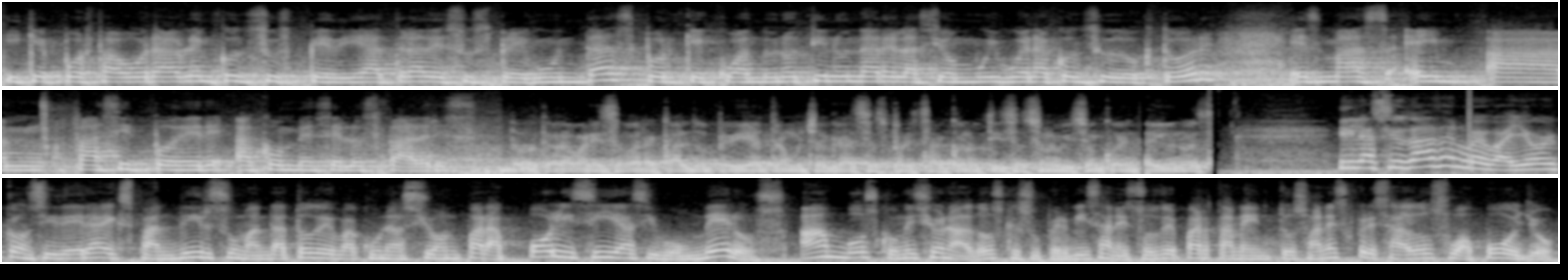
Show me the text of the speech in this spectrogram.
y que por favor hablen con sus pediatras de sus preguntas porque cuando uno tiene una relación muy buena con su doctor, es más fácil poder convencer a los padres. Doctora Vanessa Baracaldo, pediatra, muchas gracias por estar con Noticias Univisión 41. Y la ciudad de Nueva York considera expandir su mandato de vacunación para policías y bomberos. Ambos comisionados que supervisan estos departamentos han expresado su apoyo,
